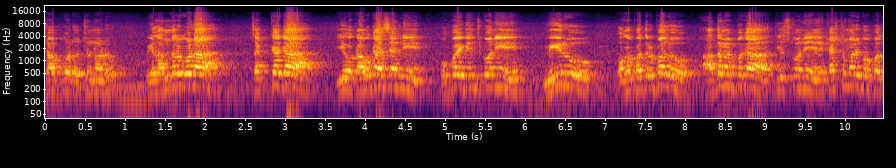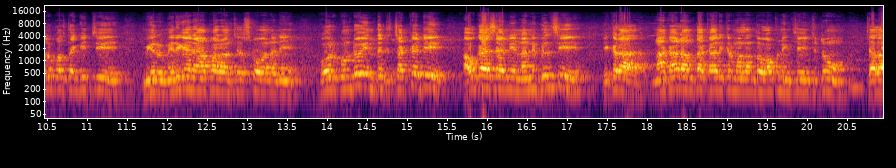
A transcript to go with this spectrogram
షాప్ కూడా వచ్చున్నాడు. వీళ్ళందరూ కూడా చక్కగా ఈ ఒక అవకాశాన్ని ఉపయోగించుకొని మీరు ఒక పది రూపాయలు అదనపుగా తీసుకొని కస్టమర్కి ఒక పది రూపాయలు తగ్గించి మీరు మెరుగైన వ్యాపారాలు చేసుకోవాలని కోరుకుంటూ ఇంతటి చక్కటి అవకాశాన్ని నన్ను పిలిచి ఇక్కడ నా కాడ అంతా కార్యక్రమాలంతా ఓపెనింగ్ చేయించడం చాలా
